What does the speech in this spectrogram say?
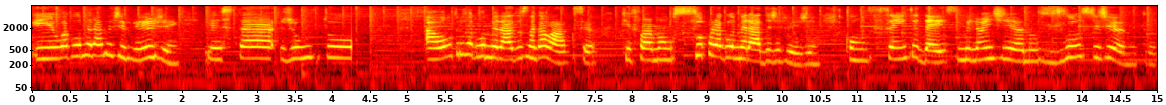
E o aglomerado de Virgem está junto a outros aglomerados na galáxia, que formam um superaglomerado de Virgem, com 110 milhões de anos-luz de diâmetro.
